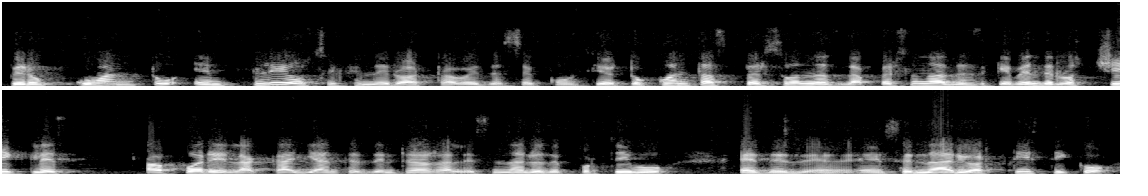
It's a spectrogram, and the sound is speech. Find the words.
pero cuánto empleo se generó a través de ese concierto, cuántas personas, la persona desde que vende los chicles afuera en la calle antes de entrar al escenario deportivo, el eh, escenario artístico,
